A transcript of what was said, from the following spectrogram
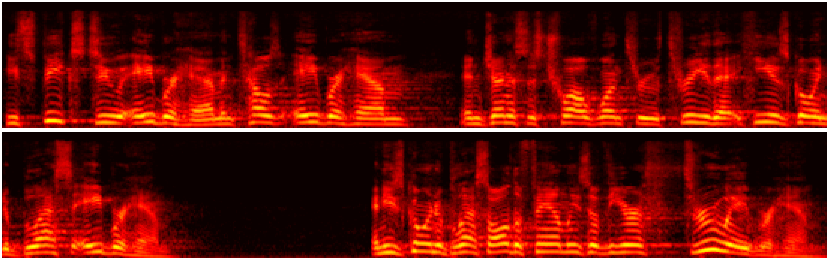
He speaks to Abraham and tells Abraham in Genesis 12, 1 through 3, that he is going to bless Abraham. And he's going to bless all the families of the earth through Abraham.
